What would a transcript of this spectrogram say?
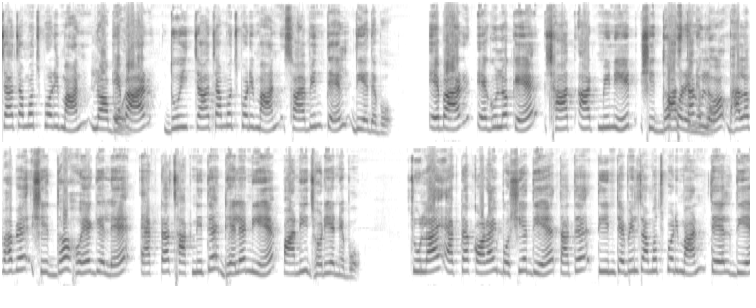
চা চামচ পরিমাণ লবণ। এবার দুই চা চামচ পরিমাণ সয়াবিন তেল দিয়ে দেব। এবার এগুলোকে সাত আট মিনিট সিদ্ধ নেব। ভালোভাবে সিদ্ধ হয়ে গেলে একটা ছাকনিতে ঢেলে নিয়ে পানি ঝরিয়ে নেব। চুলায় একটা কড়াই বসিয়ে দিয়ে তাতে তিন টেবিল চামচ পরিমাণ তেল দিয়ে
